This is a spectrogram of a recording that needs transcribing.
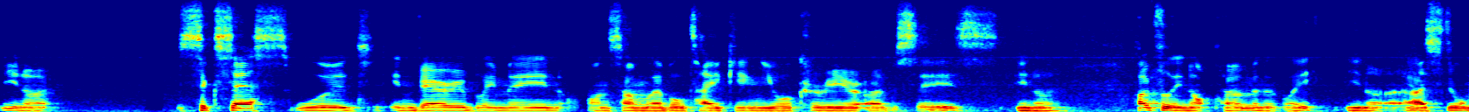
you know success would invariably mean on some level taking your career overseas you know. Hopefully not permanently you know. I still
